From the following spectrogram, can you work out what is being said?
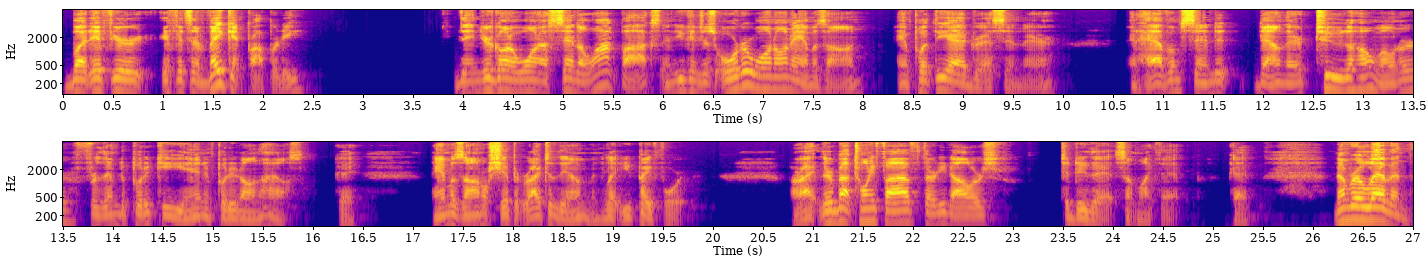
but if you're if it's a vacant property, then you're going to want to send a lockbox, and you can just order one on Amazon and put the address in there, and have them send it down there to the homeowner for them to put a key in and put it on the house. Okay, Amazon will ship it right to them and let you pay for it. All right, they're about 25 $30 to do that, something like that. Okay. Number 11,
